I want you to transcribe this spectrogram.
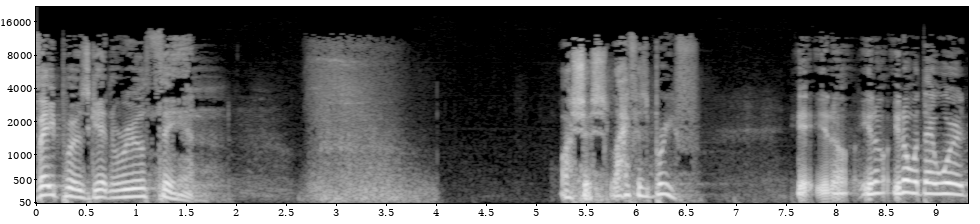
vapor is getting real thin. Watch this. Life is brief. You know, you know, you know what that word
